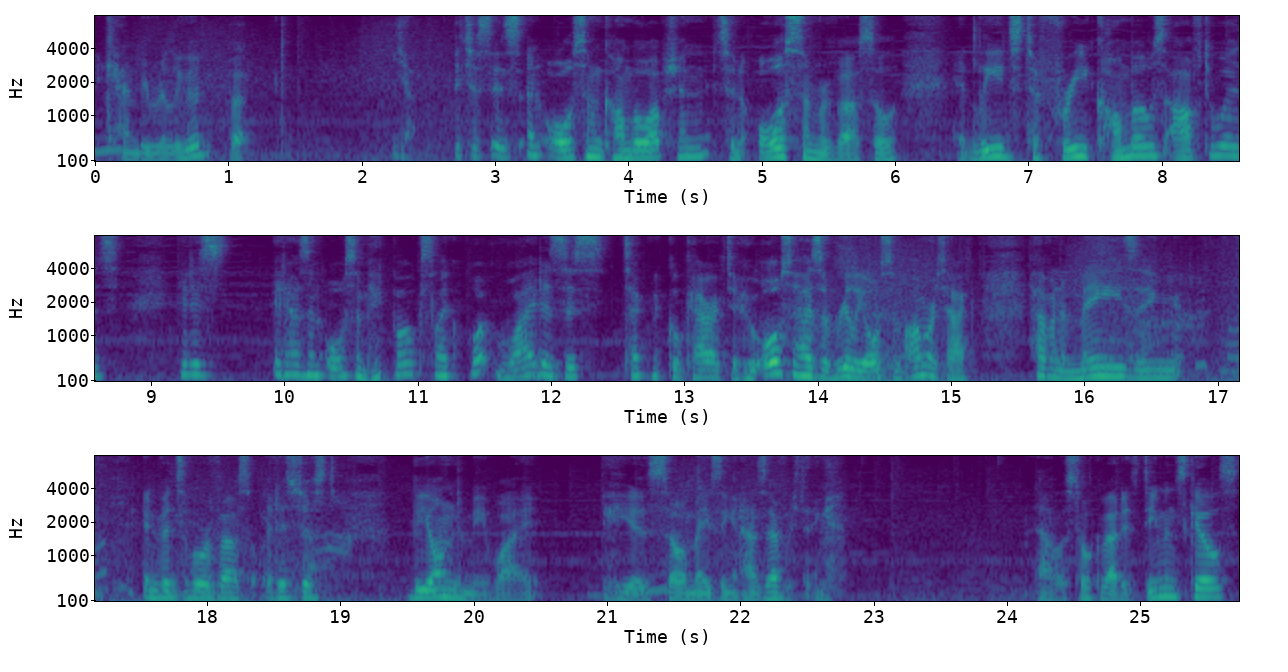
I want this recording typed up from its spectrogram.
it can be really good. But yeah, it just is an awesome combo option. It's an awesome reversal. It leads to free combos afterwards. It is it has an awesome hitbox. Like, what? Why does this technical character, who also has a really awesome armor attack, have an amazing invincible reversal? It is just beyond me why he is so amazing and has everything. Now let's talk about his demon skills.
